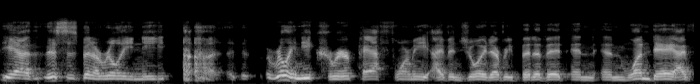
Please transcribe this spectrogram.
Yeah, this has been a really neat, a really neat career path for me. I've enjoyed every bit of it, and and one day I've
